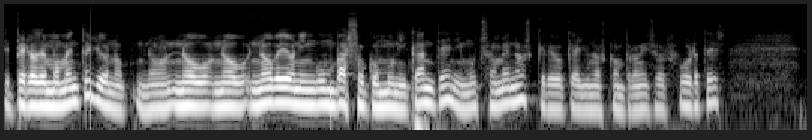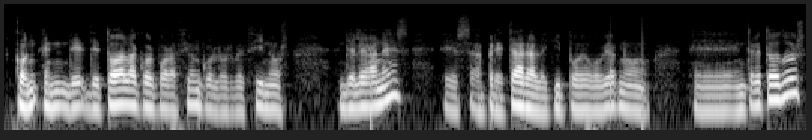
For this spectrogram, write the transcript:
eh, pero de momento yo no, no, no, no, no veo ningún vaso comunicante, ni mucho menos. Creo que hay unos compromisos fuertes de, toda la corporación con los vecinos de Leganés, es apretar al equipo de gobierno entre todos,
